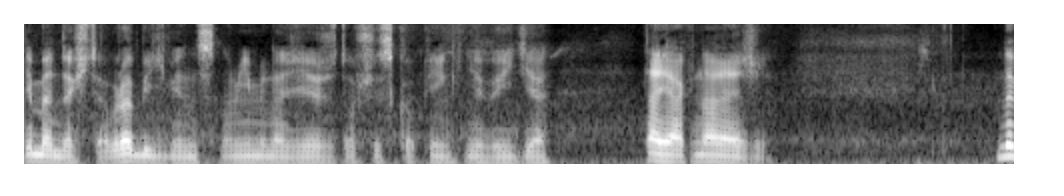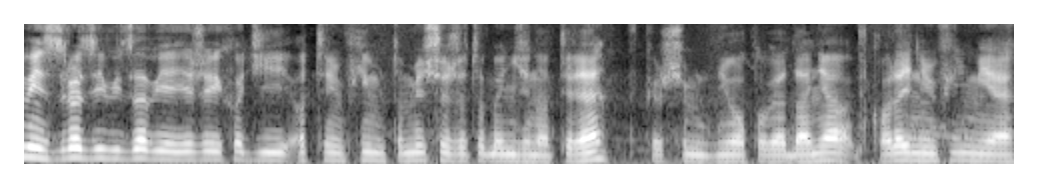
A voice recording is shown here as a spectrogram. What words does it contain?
nie będę chciał robić, więc no miejmy nadzieję, że to wszystko pięknie wyjdzie tak jak należy. No więc drodzy widzowie, jeżeli chodzi o ten film, to myślę, że to będzie na tyle w pierwszym dniu opowiadania. W kolejnym filmie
